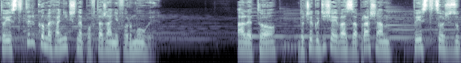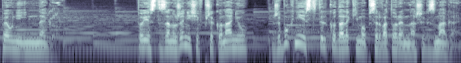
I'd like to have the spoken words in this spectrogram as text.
To jest tylko mechaniczne powtarzanie formuły. Ale to, do czego dzisiaj Was zapraszam, to jest coś zupełnie innego. To jest zanurzenie się w przekonaniu, że Bóg nie jest tylko dalekim obserwatorem naszych zmagań.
